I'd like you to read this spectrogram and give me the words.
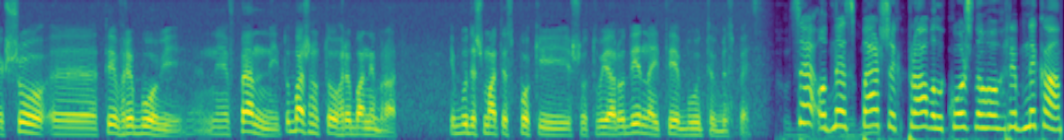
Якщо е, ти в грибові не впевнений, то бажано того гриба не брати. І будеш мати спокій, що твоя родина і ти будете в безпеці. Це одне з перших правил кожного грибника,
